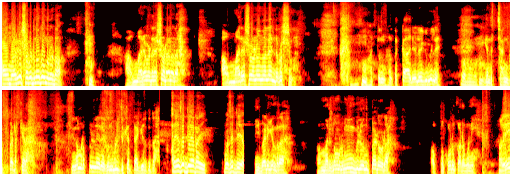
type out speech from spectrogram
അവന്മാര് രക്ഷപ്പെടുന്ന തോന്നുന്നുട്ടാ അവന്മാരെവിടെ രക്ഷപ്പെടാനടാ അവന്മാരെ രക്ഷപ്പെടണമെന്നല്ല എന്റെ പ്രശ്നം. മറ്റന്നാളത്തെ കാര്യം ആലോചിക്കുമ്പില്ലേ ഇങ്ങനെ ചങ്ക് പിടക്കടാ നീ നമ്മുടെ പിള്ളേരെയൊക്കെ ഒന്ന് വിളിച്ച് സെറ്റാക്കി എടുത്തിട്ടാ. അത് ഞാൻ സെറ്റ് ചെയ്യാട്ടായി സെറ്റ് ചെയ്യാം. നീ പേടിക്കണ്ടാ അവന്മാര് നമ്മുടെ മുമ്പിൽ ഒന്ന് പെടൂടാ ഒപ്പം കടകുണി അതെ അതേ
